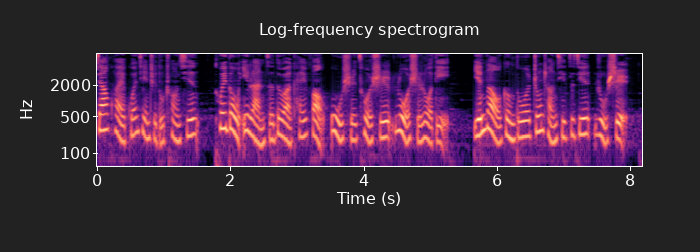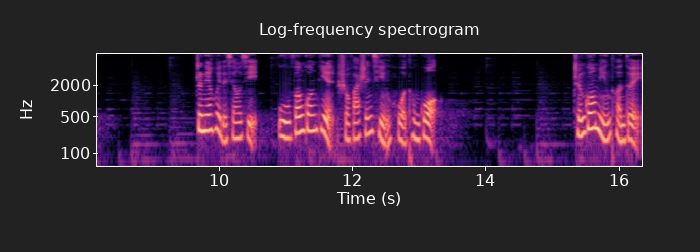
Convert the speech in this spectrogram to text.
加快关键制度创新，推动一揽子对外开放务实措施落实落地，引导更多中长期资金入市。证监会的消息，五方光电首发申请或通过。陈光明团队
